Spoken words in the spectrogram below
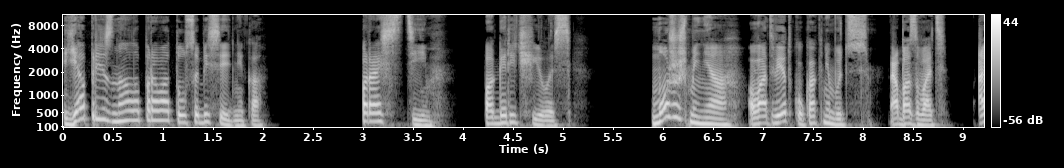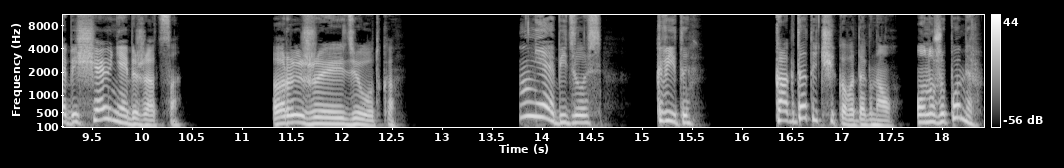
я признала правоту собеседника. «Прости, погорячилась. Можешь меня в ответку как-нибудь обозвать? Обещаю не обижаться». «Рыжая идиотка». «Не обиделась. Квиты. Когда ты Чикова догнал? Он уже помер?»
